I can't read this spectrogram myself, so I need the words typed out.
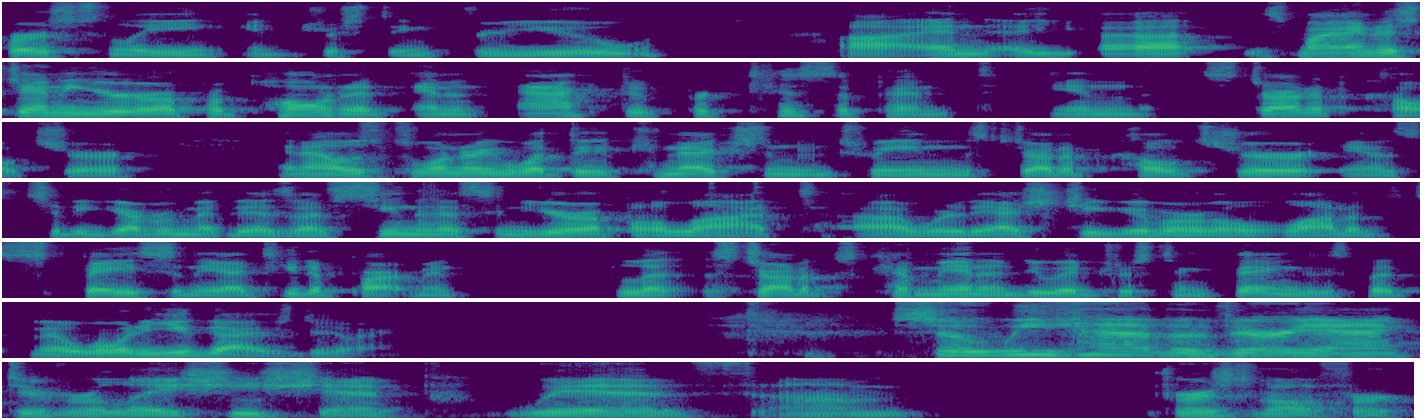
personally interesting for you. Uh, and uh, uh, it's my understanding you're a proponent and an active participant in startup culture. And I was wondering what the connection between startup culture and city government is. I've seen this in Europe a lot, where they actually give a lot of space in the IT department let startups come in and do interesting things. But you know, what are you guys doing? So we have a very active relationship with um, first of all, for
